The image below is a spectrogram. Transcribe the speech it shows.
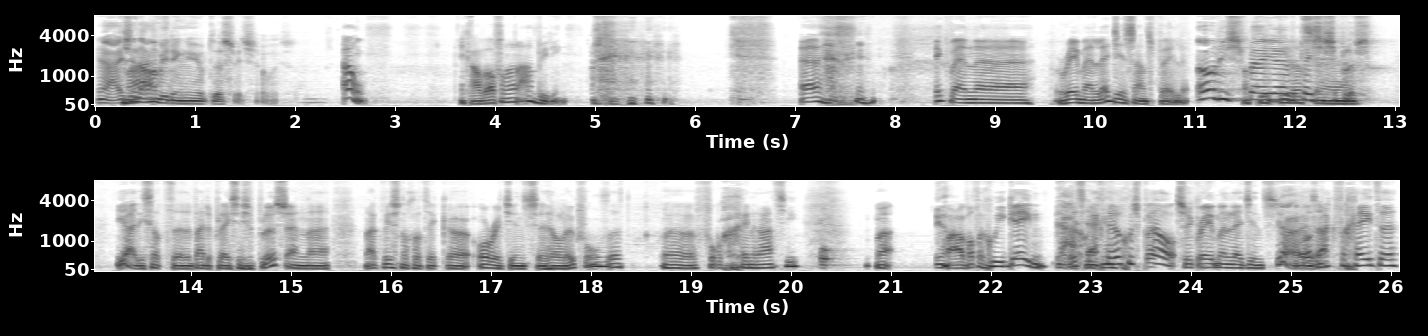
Ja, hij is in de Maar- aanbieding nu op de Switch. overigens. Oh, ik hou wel van een aanbieding. Eh, ik ben eh, Rayman Legends aan het spelen. Oh, die bij die- eh, die de was, PlayStation eh, Plus. Ja, die zat eh, bij de PlayStation Plus. En eh, nou, ik wist nog dat ik eh, Origins eh, heel leuk vond. eh, eh, vorige generatie. Oh, Maar, Ja. maar wat een goede game. Ja, Het is echt een heel goed spel. Zeker. Rayman Legends. Ja, ik was eigenlijk vergeten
